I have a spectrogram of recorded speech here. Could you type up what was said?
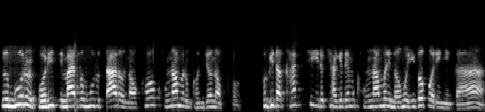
그 물을 버리지 말고 물을 따로 넣고 콩나물은 건져 넣고 거기다 같이 이렇게 하게 되면 콩나물이 너무 익어버리니까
